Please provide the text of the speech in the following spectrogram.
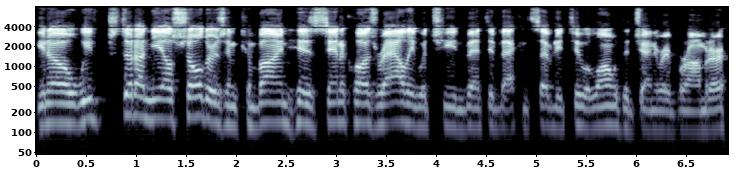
you know, we've stood on Yale's shoulders and combined his Santa Claus rally, which he invented back in 72, along with the January barometer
